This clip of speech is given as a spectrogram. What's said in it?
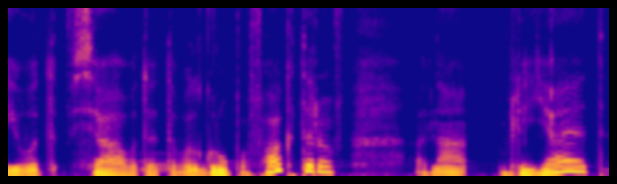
И вот вся вот эта вот группа факторов, она влияет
